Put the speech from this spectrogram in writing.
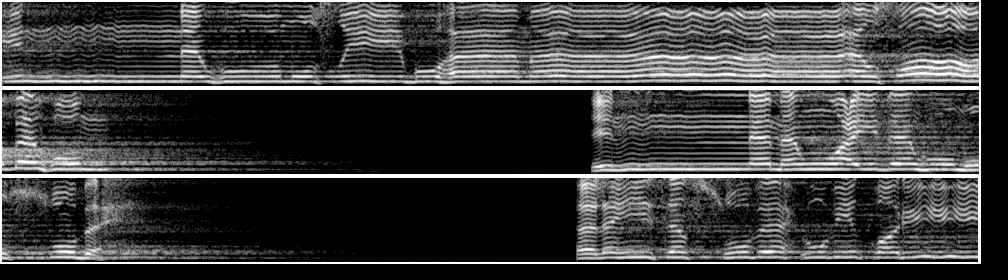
إنه مصيبها ما أصابهم. إن موعدهم الصبح. أليس الصبح بقريب؟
